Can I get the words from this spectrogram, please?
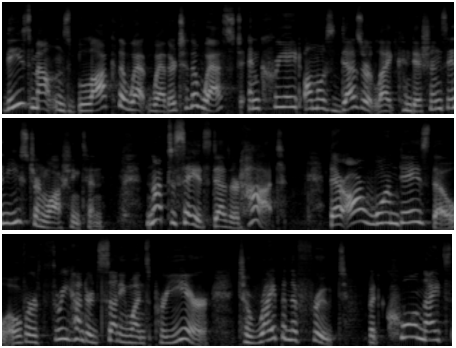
These mountains block the wet weather to the west and create almost desert like conditions in eastern Washington. Not to say it's desert hot. There are warm days, though, over 300 sunny ones per year, to ripen the fruit, but cool nights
